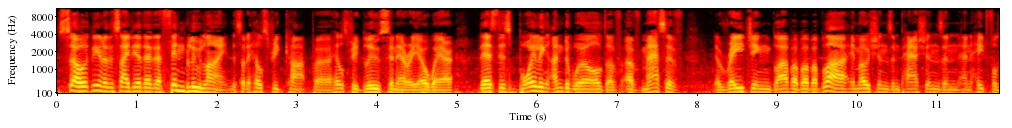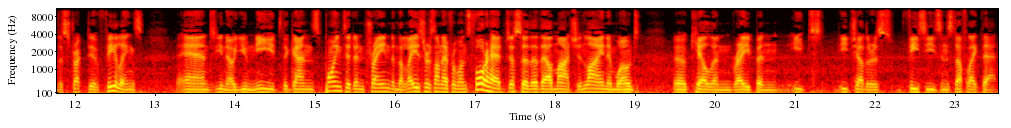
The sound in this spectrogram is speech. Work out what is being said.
So you know this idea that a thin blue line, the sort of Hill Street Cop, uh, Hill Street Blues scenario, where there's this boiling underworld of of massive, uh, raging blah blah blah blah blah emotions and passions and, and hateful destructive feelings and you know you need the guns pointed and trained and the lasers on everyone's forehead just so that they'll march in line and won't uh, kill and rape and eat each other's feces and stuff like that.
